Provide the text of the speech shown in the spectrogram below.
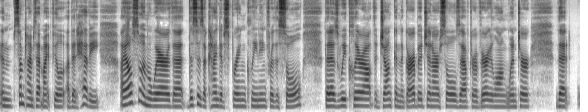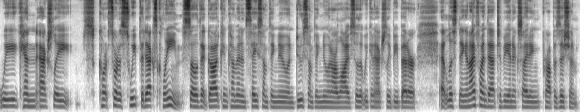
and sometimes that might feel a bit heavy. I also am aware that this is a kind of spring cleaning for the soul, that as we clear out the junk and the garbage in our souls after a very long winter, that we can actually sort of sweep the decks clean so that God can come in and say something new and do something new in our lives so that we can actually be better at listening. And I find that to be an exciting proposition.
